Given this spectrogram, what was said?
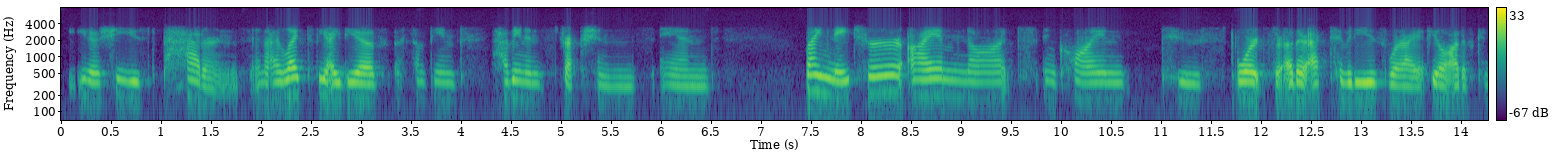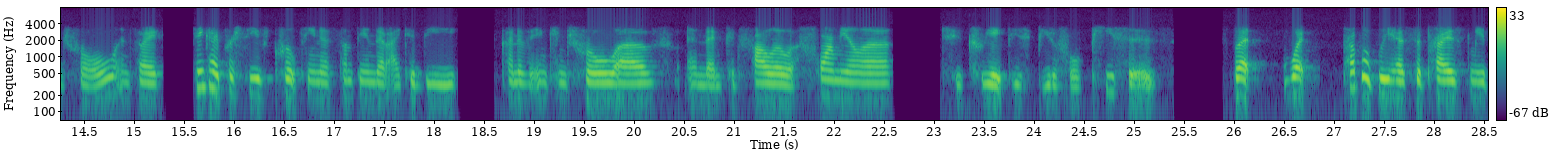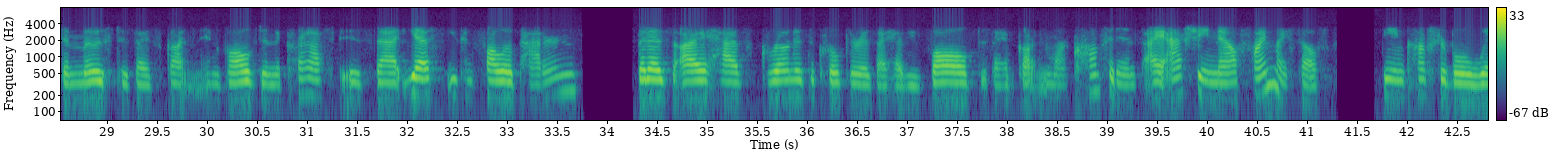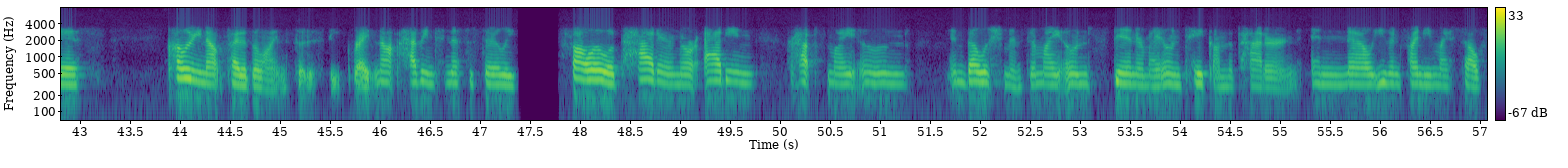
you know, she used patterns, and I liked the idea of, of something having instructions. And by nature, I am not inclined to sports or other activities where I feel out of control. And so I think I perceived quilting as something that I could be kind of in control of and then could follow a formula to create these beautiful pieces. But what probably has surprised me the most as I've gotten involved in the craft is that yes, you can follow patterns, but as I have grown as a quilter, as I have evolved, as I have gotten more confidence, I actually now find myself being comfortable with coloring outside of the lines, so to speak, right? Not having to necessarily follow a pattern or adding perhaps my own embellishments or my own spin or my own take on the pattern. And now even finding myself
